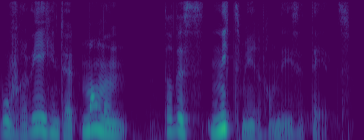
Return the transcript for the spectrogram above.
overwegend uit mannen. Dat is niet meer van deze tijd.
